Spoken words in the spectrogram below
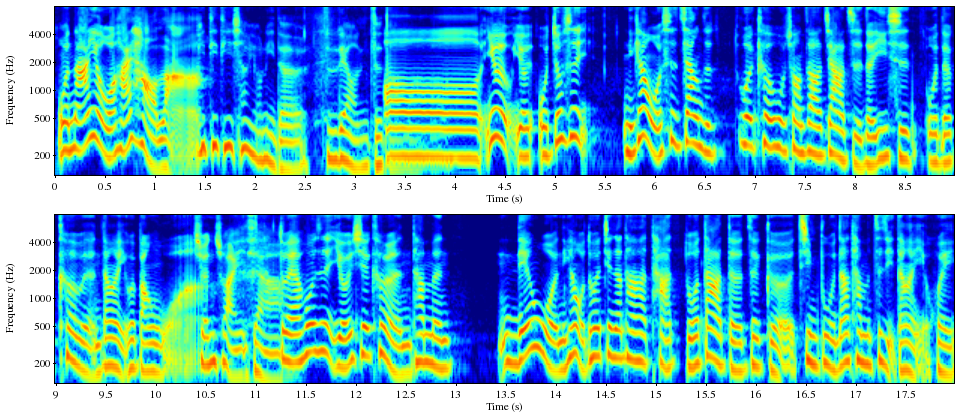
我哪有，我还好啦。，PTT 上有你的资料，你知道吗？哦，因为有我就是。你看，我是这样子为客户创造价值的医师，我的客人当然也会帮我啊。宣传一下，对啊，或是有一些客人，他们连我，你看我都会见到他他多大的这个进步，那他们自己当然也会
